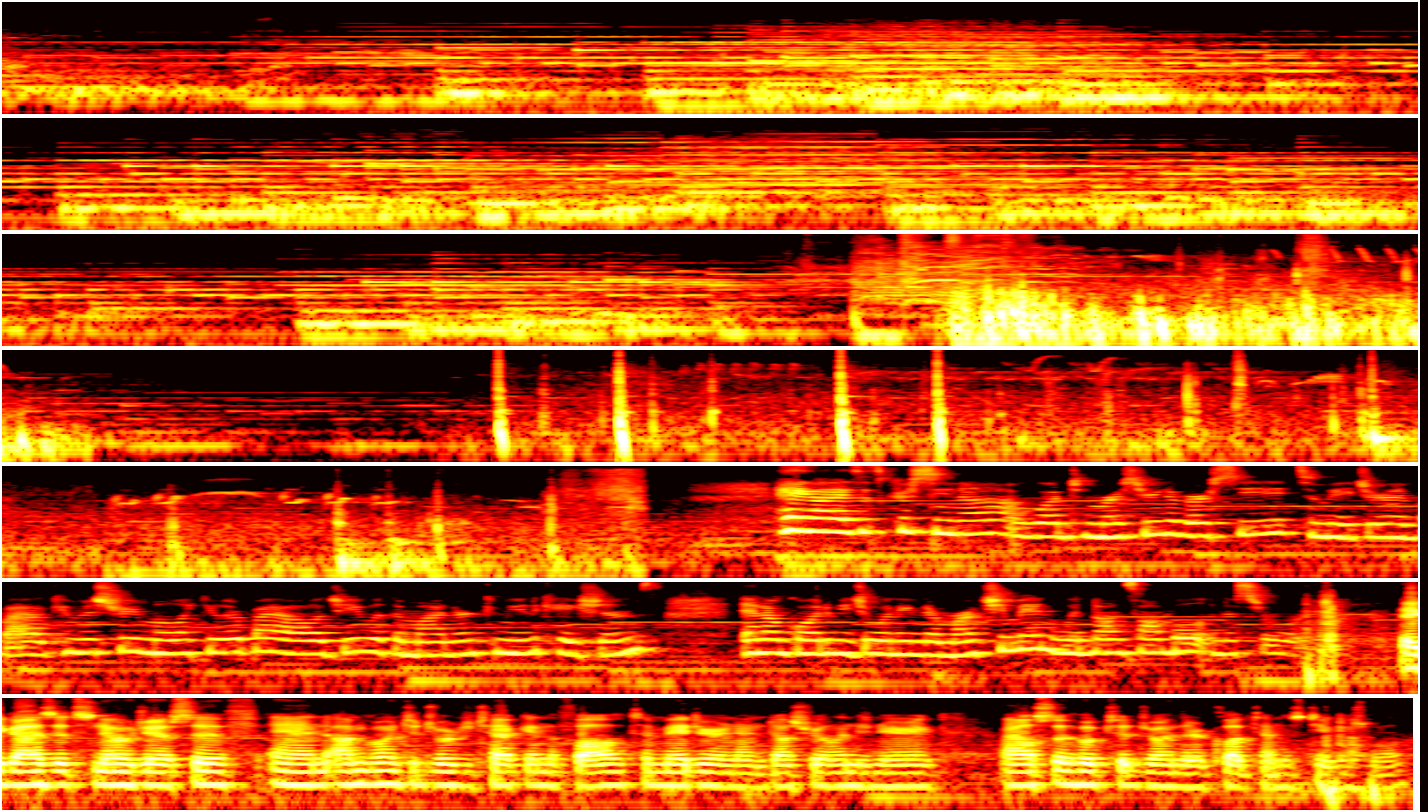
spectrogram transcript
Hey guys, it's Christina. I'm going to Mercer University to major in biochemistry and molecular biology with a minor in communications, and I'm going to be joining their marching band, wind ensemble, and a sorority. Hey guys, it's Noah Joseph, and I'm going to Georgia Tech in the fall to major in industrial engineering. I also hope to join their club tennis team as well.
